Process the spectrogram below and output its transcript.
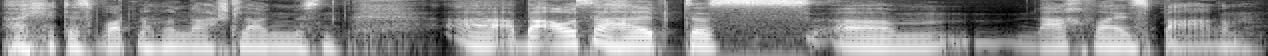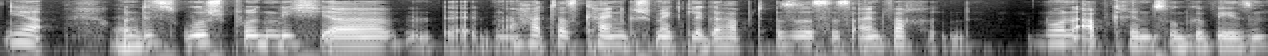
ach, ich hätte das Wort nochmal nachschlagen müssen, äh, aber außerhalb des ähm, Nachweisbaren. Ja, und ist ursprünglich äh, hat das kein Geschmäckle gehabt. Also es ist einfach nur eine Abgrenzung gewesen.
